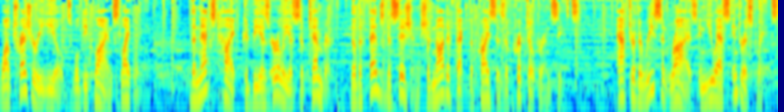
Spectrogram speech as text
while Treasury yields will decline slightly. The next hike could be as early as September, though the Fed's decision should not affect the prices of cryptocurrencies. After the recent rise in US interest rates,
